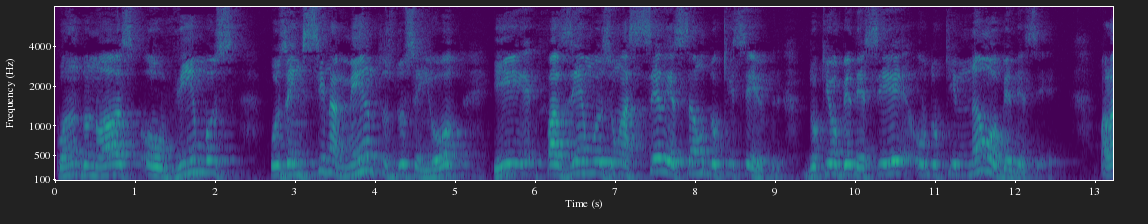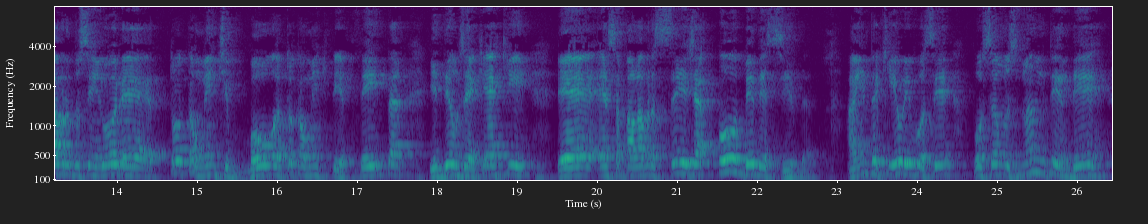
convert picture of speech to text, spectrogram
quando nós ouvimos os ensinamentos do Senhor e fazemos uma seleção do que ser, do que obedecer ou do que não obedecer. A palavra do Senhor é totalmente boa, totalmente perfeita e Deus requer que é, essa palavra seja obedecida. Ainda que eu e você possamos não entender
